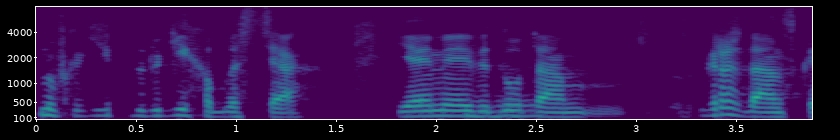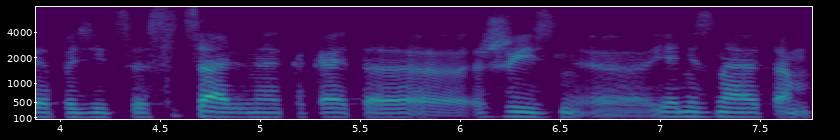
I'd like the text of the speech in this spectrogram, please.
ну, в каких-то других областях. Я имею в виду там гражданская позиция, социальная какая-то жизнь, э, я не знаю, там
